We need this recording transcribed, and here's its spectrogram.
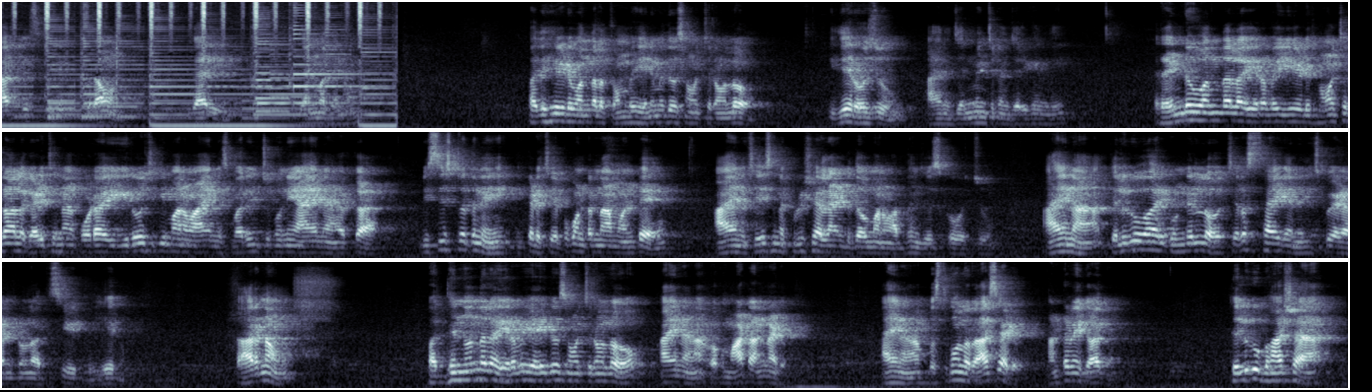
Artist brown గారి జన్మదినం. పదిహేడు వందల తొంభై ఎనిమిదో సంవత్సరంలో ఇదే రోజు ఆయన జన్మించడం జరిగింది. రెండు వందల ఇరవై ఏడు సంవత్సరాలు గడిచినా కూడా ఈ రోజుకి మనం ఆయన్ని స్మరించుకుని ఆయన యొక్క విశిష్టతని ఇక్కడ చెప్పుకుంటున్నాము అంటే ఆయన చేసిన కృషి ఎలాంటిదో మనం అర్థం చేసుకోవచ్చు. ఆయన తెలుగువారి గుండెల్లో చిరస్థాయిగా నిలిచిపోయాడు అనడంలో అతిశయక్తి లేదు. కారణం పద్దెనిమిది వందల ఇరవై ఐదో సంవత్సరంలో ఆయన ఒక మాట అన్నాడు. ఆయన పుస్తకంలో రాశాడు. అంటమే కాదు. తెలుగు భాష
